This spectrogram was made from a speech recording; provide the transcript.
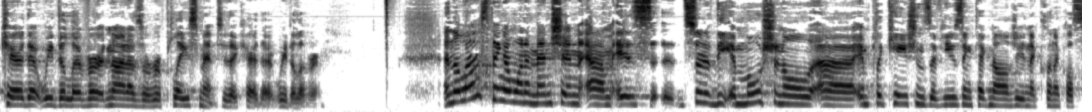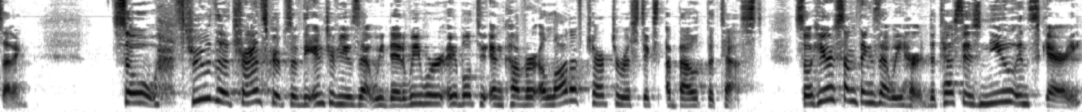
care that we deliver, not as a replacement to the care that we deliver. And the last thing I want to mention um, is sort of the emotional uh, implications of using technology in a clinical setting. So, through the transcripts of the interviews that we did, we were able to uncover a lot of characteristics about the test. So here are some things that we heard. The test is new and scary.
